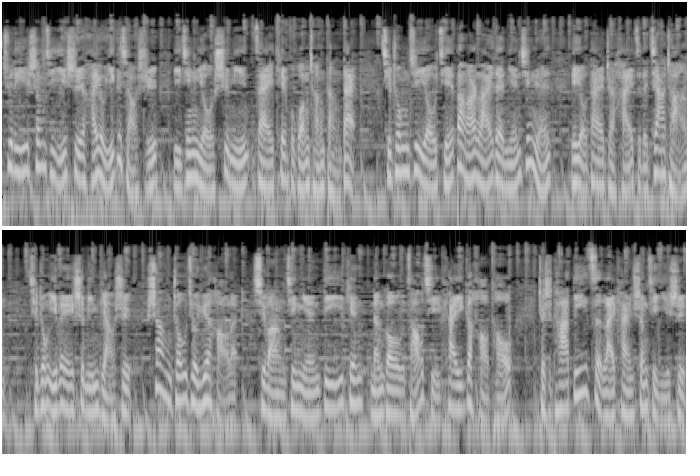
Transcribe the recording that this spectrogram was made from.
距离升旗仪式还有一个小时，已经有市民在天府广场等待。其中既有结伴而来的年轻人，也有带着孩子的家长。其中一位市民表示，上周就约好了，希望今年第一天能够早起开一个好头。这是他第一次来看升旗仪式，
